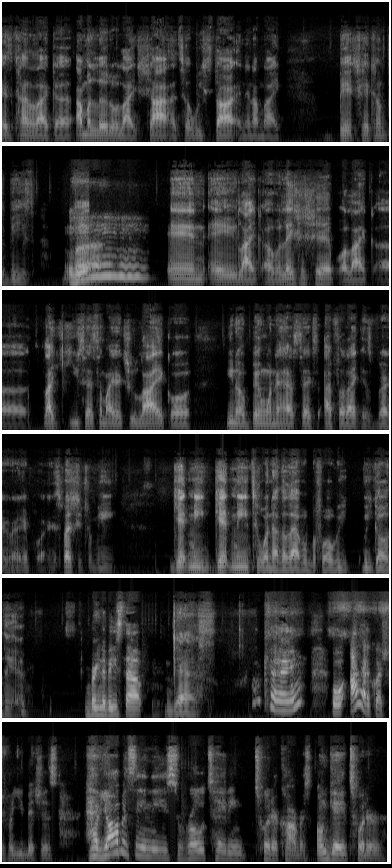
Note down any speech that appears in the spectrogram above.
it's kind of like a I'm a little like shy until we start, and then I'm like, bitch, here comes the beast. But in a like a relationship or like uh like you said somebody that you like or you know been wanting to have sex i feel like it's very very important especially for me get me get me to another level before we we go there bring the beast out yes Okay. Well, I got a question for you bitches. Have y'all been seeing these rotating Twitter convers on gay Twitter?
